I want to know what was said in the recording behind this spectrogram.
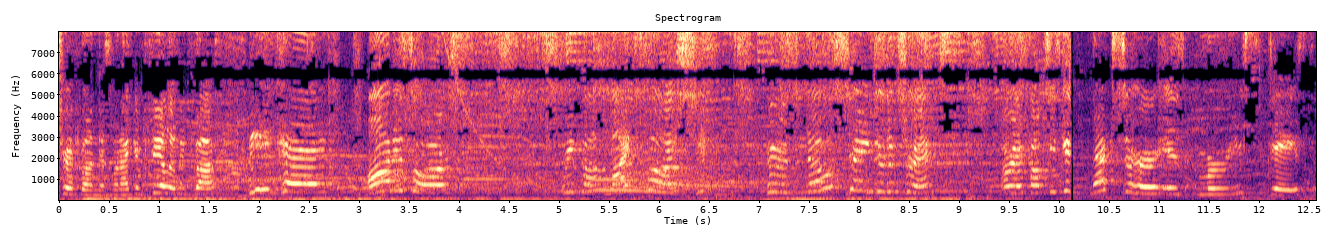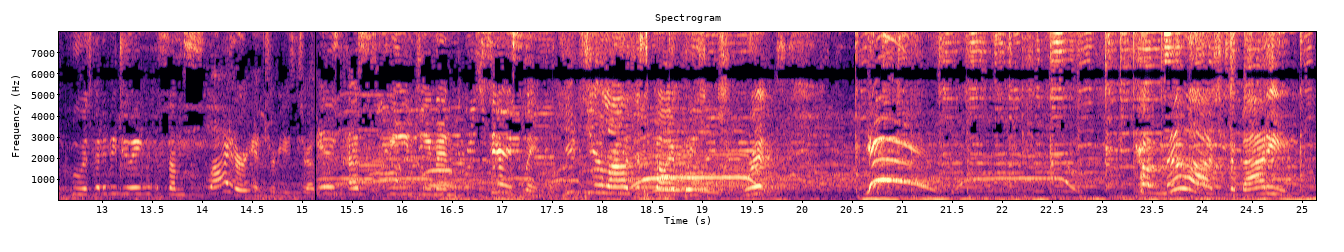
trip on this one. I can feel it. We've got BK on his horse. We've got Mike Bush, who's no stranger to tricks. All right, folks, he's getting... Next to her is Maurice Dace, who is going to be doing some slider interviews to her. Is a speed demon. Seriously, you cheer loud, this guy will rip. Yay! Camilla, she's a baddie.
